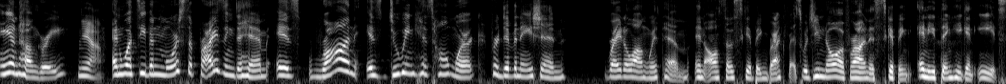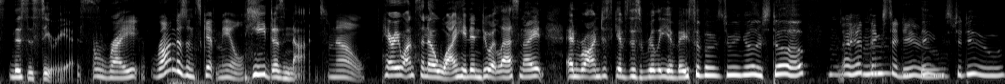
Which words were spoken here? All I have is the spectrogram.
and hungry. Yeah. And what's even more surprising to him is Ron is doing his homework for divination right along with him and also skipping breakfast, which you know if Ron is skipping anything he can eat, this is serious. Right. Ron doesn't skip meals. He does not. No. Harry wants to know why he didn't do it last night, and Ron just gives this really evasive, I was doing other stuff. I had things to mm, do. Things to do.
